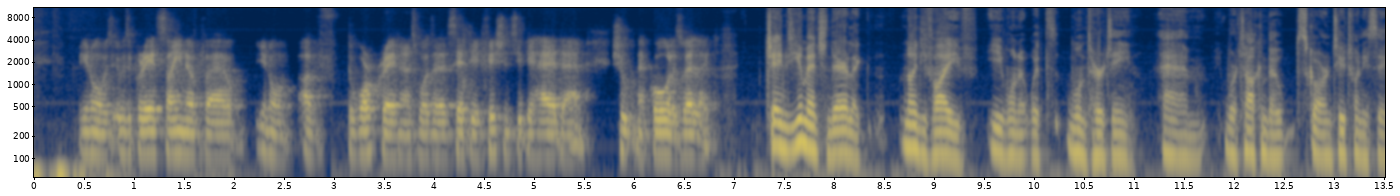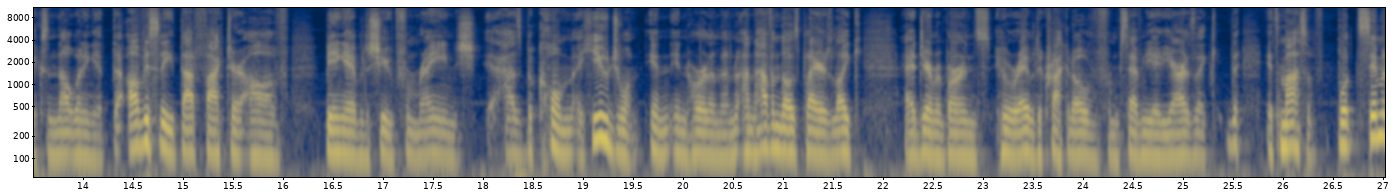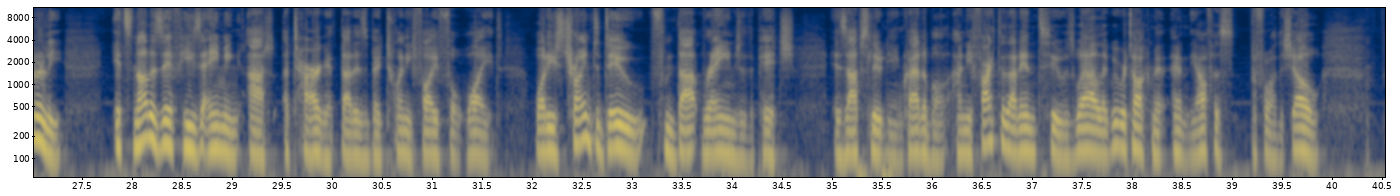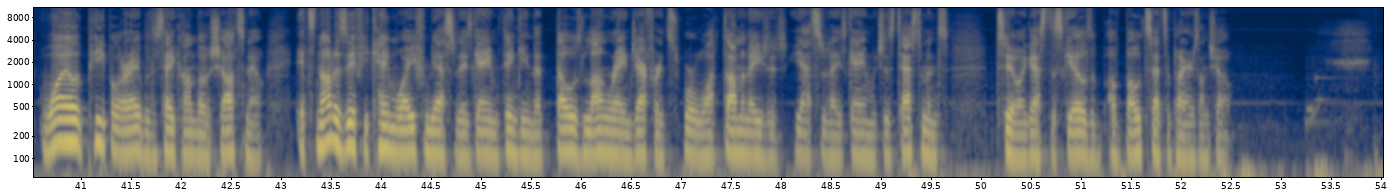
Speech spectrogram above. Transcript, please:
you know it was, it was, a great sign of uh, you know of the work rate and I suppose as I said the efficiency they had um, shooting that goal as well. Like James, you mentioned there like ninety five, you won it with one thirteen. Um, we're talking about scoring two twenty six and not winning it. Obviously, that factor of being able to shoot from range has become a huge one in, in hurling and, and having those players like uh, Diarmaid Byrnes who are able to crack it over from 70 80 yards like it's massive but similarly it's not as if he's aiming at a target that is about 25 foot wide what he's trying to do from that range of the pitch is absolutely incredible and you factor that into as well like we were talking about in the office before the show while people are able to take on those shots now, it's not as if you came away from yesterday's game thinking that those long range efforts were what dominated yesterday's game, which is testament to, I guess, the skills of, of both sets of players on show.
